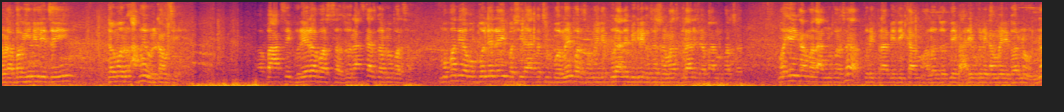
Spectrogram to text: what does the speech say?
एउटा बघिनीले चाहिँ डमरू आफै हुर्काउँछ। बाघ चाहिँ घुरेर बस्छ जो राजकाज गर्नुपर्छ। म पनि अब बोलेरै बसिरहेको छु बोल्नै पर्छ मैले कुराले बिग्रेको छ समाज कुराले पार्नुपर्छ म यही काममा लाग्नुपर्छ कुनै प्राविधिक काम हलो जोत्ने भारी उग्ने काम मैले गर्नुहुन्न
